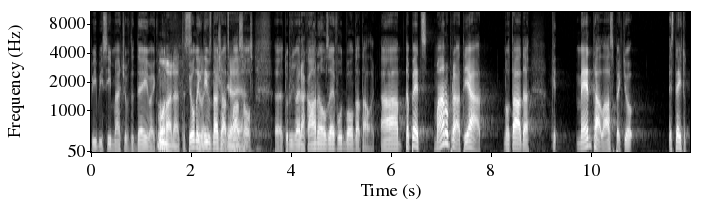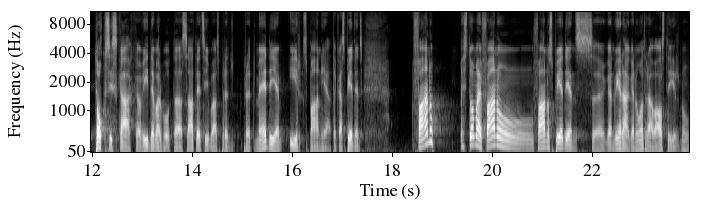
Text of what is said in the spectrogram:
BBC Match of the Day vai ko Nu, nē, nē, tas Pilnīgi pilnīgi- divas dažādas jā, jā. pasaules. Uh, Tur viņi vairāk analizē futbolu un tā tālāk. Uh, tāpēc, manuprāt, jā, no tāda, mentāla aspekta, jo es teiktu, toksiskāka vide varbūt tās attiecībās pret, pret mēdījiem ir Spānijā. Tā kā spiediens. Fanu, es domāju, fanu, fanu spiediens eh, gan vienā, gan otrā valstī ir. Nu,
